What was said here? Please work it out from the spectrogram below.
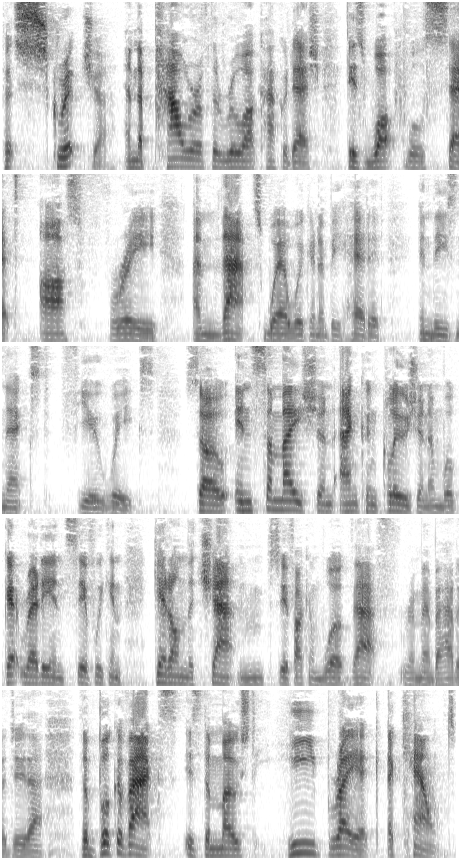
But scripture and the power of the Ruach HaKodesh is what will set us free. And that's where we're going to be headed in these next few weeks. So, in summation and conclusion, and we'll get ready and see if we can get on the chat and see if I can work that, remember how to do that. The book of Acts is the most Hebraic account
